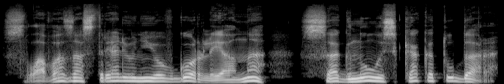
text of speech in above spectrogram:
Слова застряли у нее в горле, и она согнулась, как от удара.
